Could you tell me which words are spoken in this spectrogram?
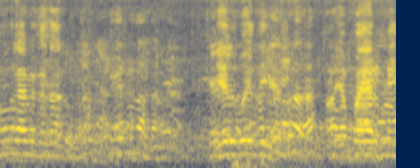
వందల యాభై కదా. ఏది పోయింది. ఎఫ్ఐఆర్ కూడా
